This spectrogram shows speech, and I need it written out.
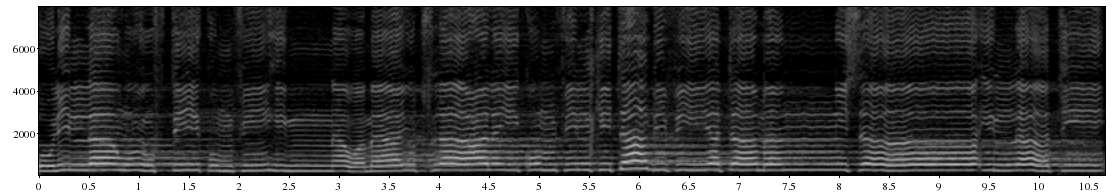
قل الله يفتيكم فيهن وما يتلى عليكم في الكتاب في يتامى النساء اللاتي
